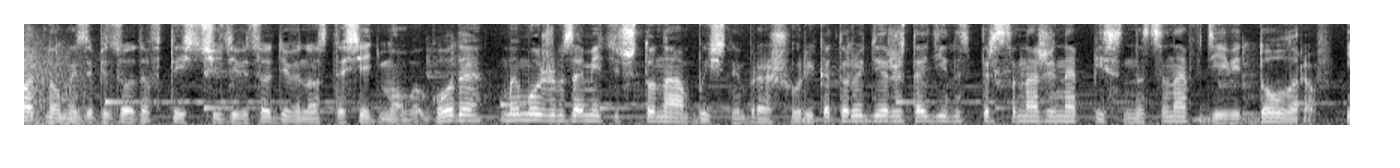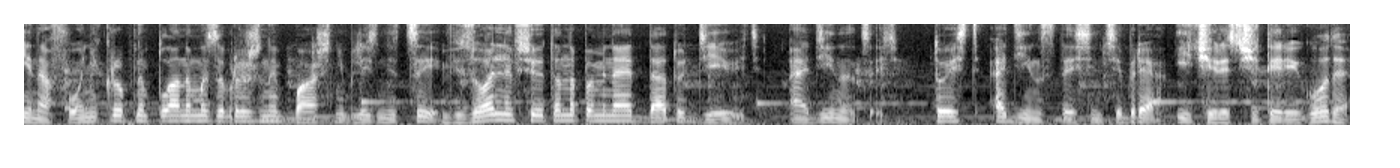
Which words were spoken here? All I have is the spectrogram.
В одном из эпизодов 1997 года мы можем заметить, что на обычной брошюре, которую держит один из персонажей, написана цена в 9 долларов. И на фоне крупным планом изображены башни-близнецы. Визуально все это напоминает дату 9.11 то есть 11 сентября. И через 4 года,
